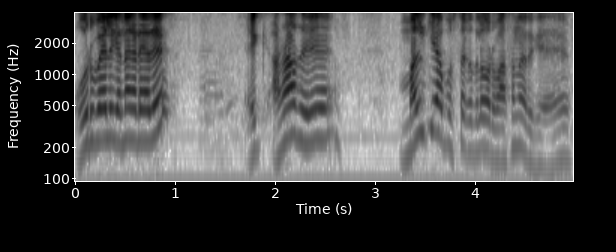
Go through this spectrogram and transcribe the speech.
ஒரு வயலுக்கு என்ன கிடையாது? எக்- அதாவது மல்கியா புஸ்தகத்தில் ஒரு வசனம் இருக்கு.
